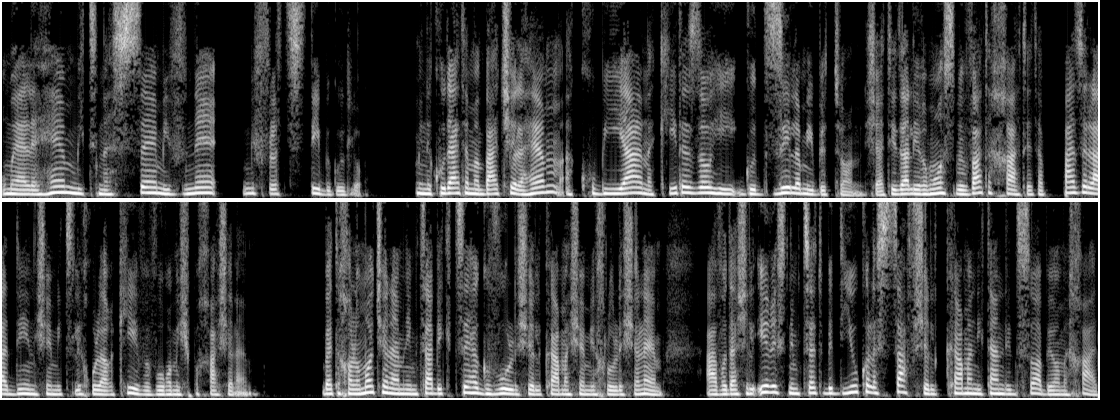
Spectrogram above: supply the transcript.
ומעליהם מתנשא מבנה מפלצתי בגודלו. מנקודת המבט שלהם, הקובייה הענקית הזו היא גודזילה מבטון, שעתידה לרמוס בבת אחת את הפאזל העדין שהם הצליחו להרכיב עבור המשפחה שלהם. בית החלומות שלהם נמצא בקצה הגבול של כמה שהם יכלו לשלם. העבודה של איריס נמצאת בדיוק על הסף של כמה ניתן לנסוע ביום אחד.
